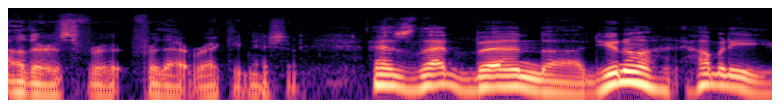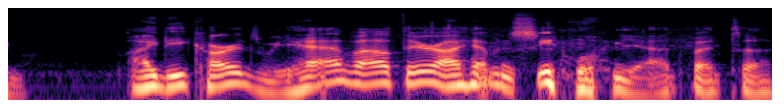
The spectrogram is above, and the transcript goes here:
others for, for that recognition. Has that been? Uh, do you know how many ID cards we have out there? I haven't seen one yet, but uh...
